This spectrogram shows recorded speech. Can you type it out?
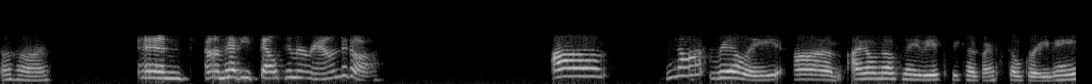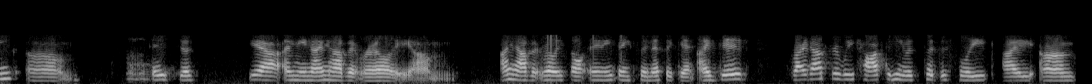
Uh huh. And um, have you felt him around at all? Um, not really. Um, I don't know if maybe it's because I'm still grieving. Um, it's just, yeah. I mean, I haven't really, um, I haven't really felt anything significant. I did right after we talked and he was put to sleep. I, um,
